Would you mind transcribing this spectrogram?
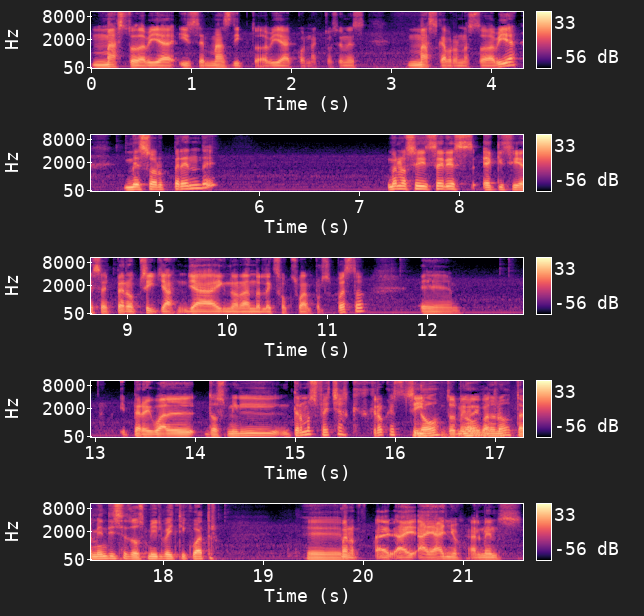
más todavía, irse más deep todavía, con actuaciones más cabronas todavía. Me sorprende. Bueno, sí, series X y S, pero sí, ya, ya ignorando el Xbox One, por supuesto. Eh, pero igual 2000. ¿Tenemos fechas? Creo que sí. No, 2024. no, no, también dice 2024. Eh, bueno, hay, año al menos.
